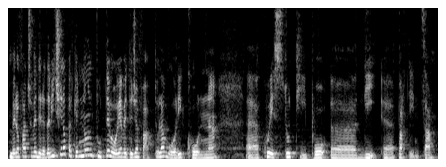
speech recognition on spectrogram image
Ve lo faccio vedere da vicino perché non tutte voi avete già fatto lavori con eh, questo tipo eh, di eh, partenza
